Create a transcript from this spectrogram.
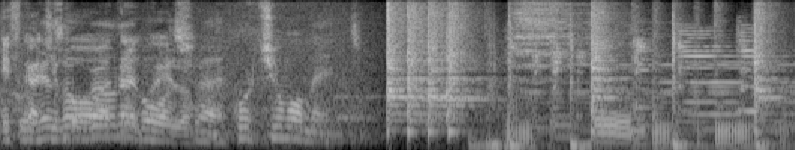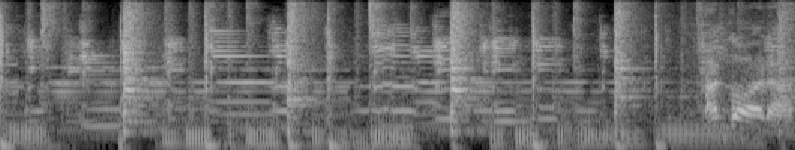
E ficar de boa, o negócio. É, curtir o momento. Agora,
